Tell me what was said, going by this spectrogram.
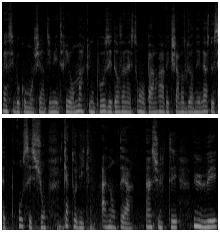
Merci beaucoup, mon cher Dimitri. On marque une pause et dans un instant, on parlera avec Charlotte Dornelas de cette procession catholique à Nanterre insultée, huée,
